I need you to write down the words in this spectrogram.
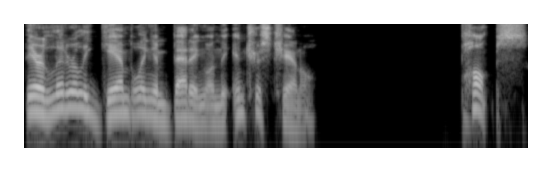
They are literally gambling and betting on the interest channel pumps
